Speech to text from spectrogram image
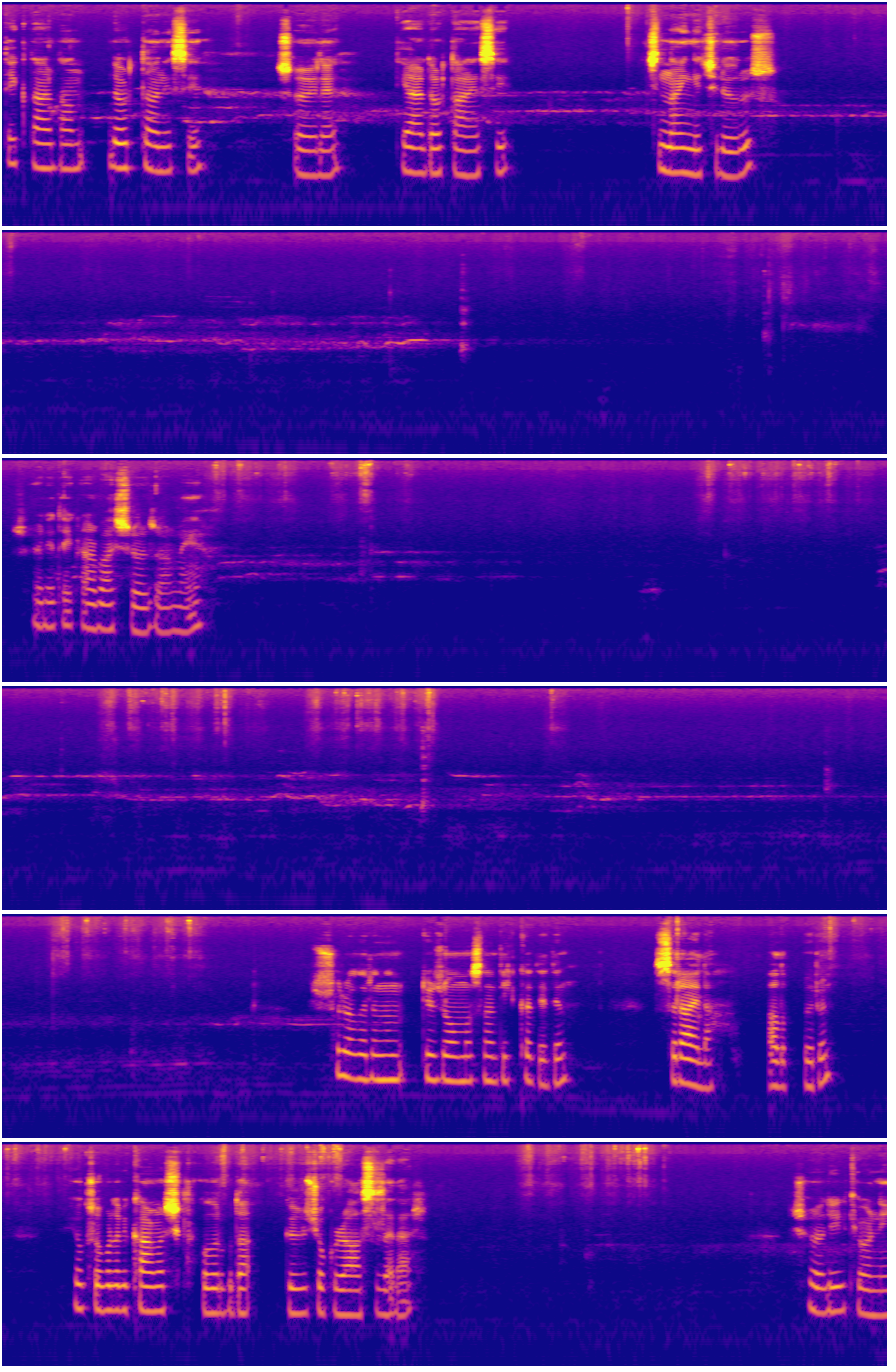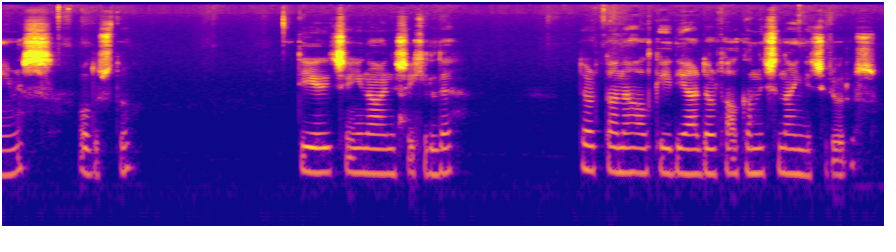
Tekrardan dört tanesi şöyle diğer dört tanesi içinden geçiriyoruz. Şöyle tekrar başlıyoruz örmeye. Şuralarının düz olmasına dikkat edin. Sırayla alıp örün. Yoksa burada bir karmaşıklık olur. Bu da gözü çok rahatsız eder. Şöyle ilk örneğimiz oluştu. Diğer için yine aynı şekilde 4 tane halkayı diğer 4 halkanın içinden geçiriyoruz.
